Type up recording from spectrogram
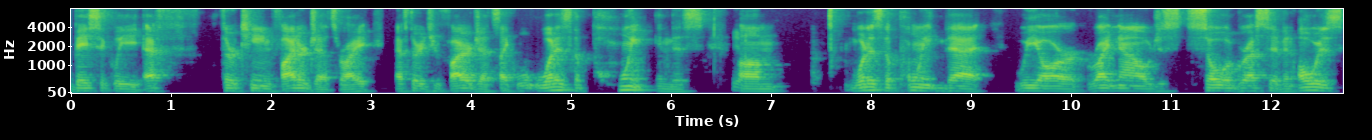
basically F 13 fighter jets, right? F 32 fighter jets. Like, what is the point in this? Yeah. Um, what is the point that we are right now just so aggressive and always,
